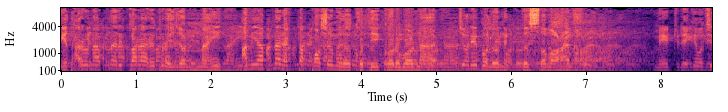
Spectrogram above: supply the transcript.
এ ধারণা আপনার করার প্রয়োজন নাই। আমি আপনার একটা পশমেরও ক্ষতি করব না। জোরে বলুন একটু সবহান মেয়েটি রেখে বলছে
